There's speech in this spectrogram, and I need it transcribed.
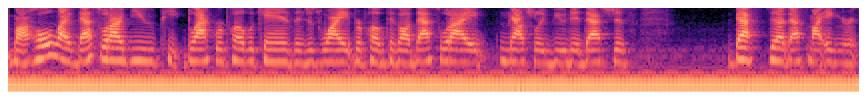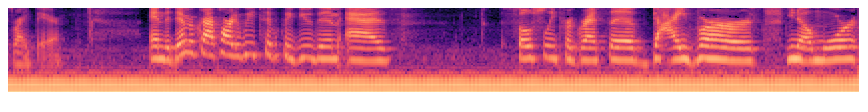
my whole life, that's what I view pe- black Republicans and just white Republicans. All that's what I naturally viewed it. That's just, that's, uh, that's my ignorance right there. And the Democrat Party, we typically view them as socially progressive, diverse, you know, more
